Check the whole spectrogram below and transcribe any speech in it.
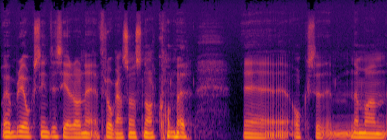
Och jag blir också intresserad av den frågan som snart kommer. Eh, också när man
